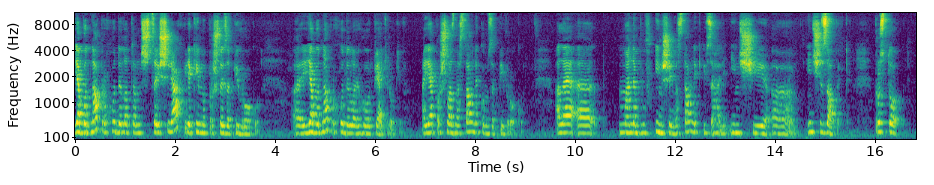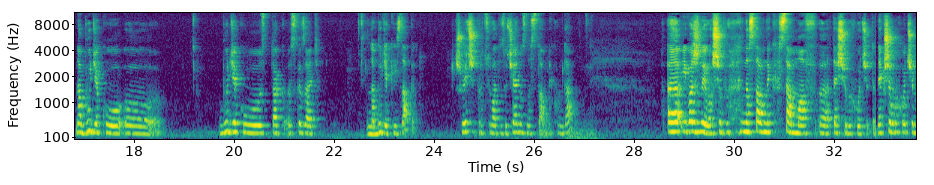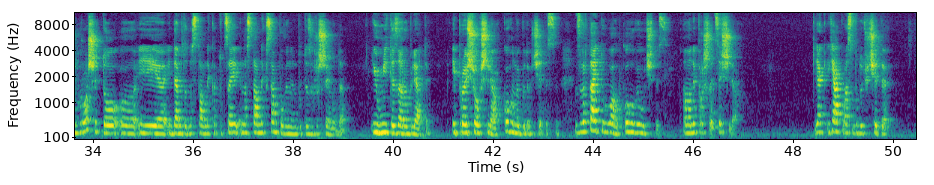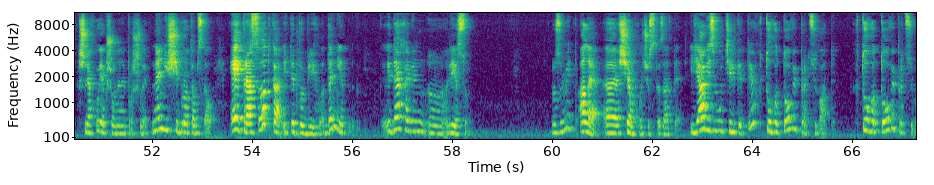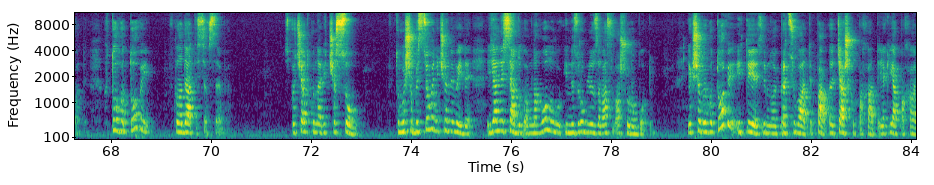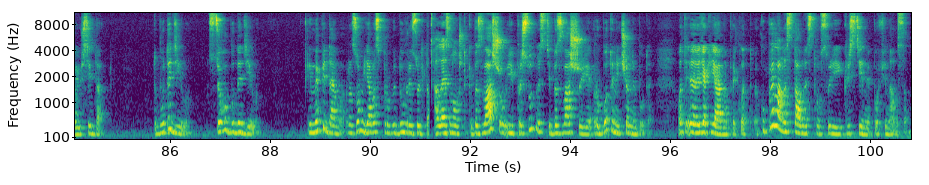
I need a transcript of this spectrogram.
Я б одна проходила там цей шлях, який ми пройшли за півроку. Е, Я б одна проходила його 5 років, а я пройшла з наставником за півроку. Але е, у мене був інший наставник і взагалі інші, е, інші запити. Просто на будь-яку, о, будь-яку, так сказати, на будь-який запит швидше працювати, звичайно, з наставником. Да? Е, і важливо, щоб наставник сам мав е, те, що ви хочете. Якщо ми хочемо грошей, то е, і йдемо до наставника, то цей наставник сам повинен бути з грошима, да? і вміти заробляти. І пройшов шлях, кого ми будемо вчитися. Звертайте увагу, в кого ви учитесь. А вони пройшли цей шлях. Як, як вас будуть вчити шляху, якщо вони не пройшли? Не ніщебро там сказав, ей, красотка, і ти побігла. Да ні, іде хай він е, лісом. Розумієте? Але е, ще вам хочу сказати: я візьму тільки тих, хто готовий працювати, хто готовий працювати, хто готовий вкладатися в себе. Спочатку навіть часом. Тому що без цього нічого не вийде. Я не сяду вам на голову і не зроблю за вас вашу роботу. Якщо ви готові йти зі мною працювати, е, тяжко пахати, як я пахаю завжди, то буде діло. З цього буде діло. І ми підемо разом, я вас проведу в результат. Але знову ж таки, без вашої присутності, без вашої роботи нічого не буде. От е, як я, наприклад, купила наставництво своєї Крістіни по фінансам,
